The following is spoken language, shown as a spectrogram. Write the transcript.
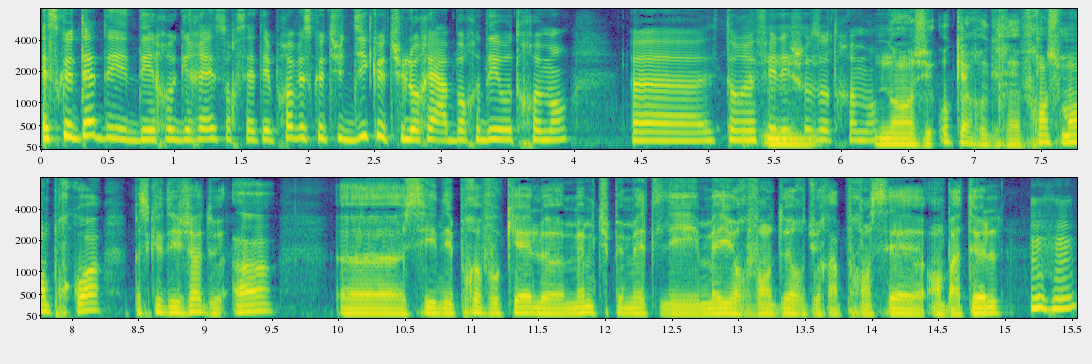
Est-ce que tu as des, des regrets sur cette épreuve? Est-ce que tu te dis que tu l'aurais abordé autrement? Euh, T'aurais fait les Hmm. choses autrement? Non, j'ai aucun regret. Franchement, pourquoi? Parce que déjà, de 1, c'est une épreuve auquel euh, même tu peux mettre les meilleurs vendeurs du rap français en battle. Mhm.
